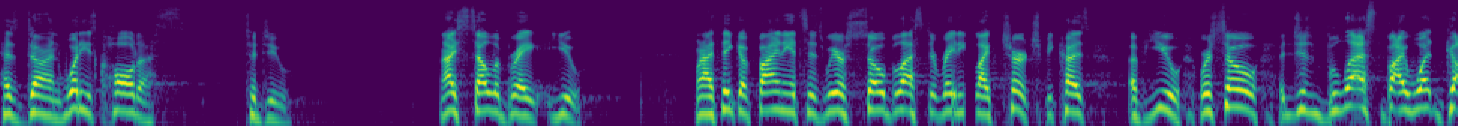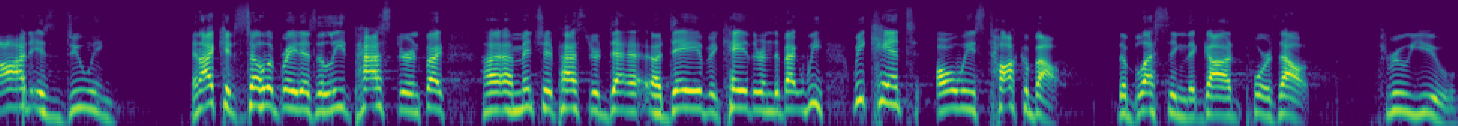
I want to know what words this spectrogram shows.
has done, what He's called us to do. And I celebrate you. When I think of finances, we are so blessed at Radiant Life Church because of you. We're so just blessed by what God is doing. And I could celebrate as a lead pastor. In fact, I mentioned Pastor uh, Dave and Kay, they're in the back. We, we can't always talk about the blessing that God pours out through you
